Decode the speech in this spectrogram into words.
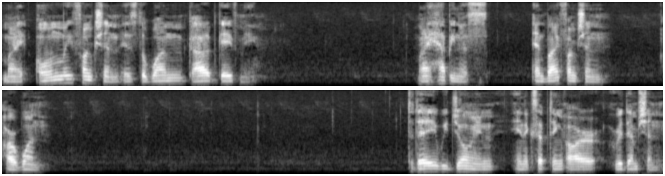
My only function is the one God gave me. My happiness and my function are one. Today we join in accepting our redemption.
